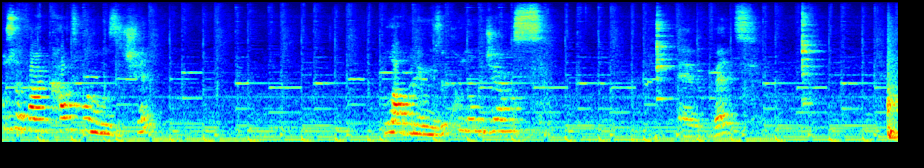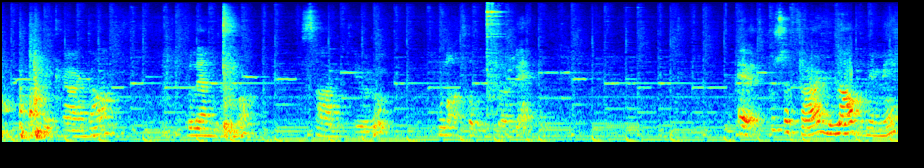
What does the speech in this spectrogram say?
Bu sefer katmanımız için labnemizi kullanacağız. Evet. Tekrardan blenderımı sabitliyorum. Bunu atalım şöyle. Evet, bu sefer labnemi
